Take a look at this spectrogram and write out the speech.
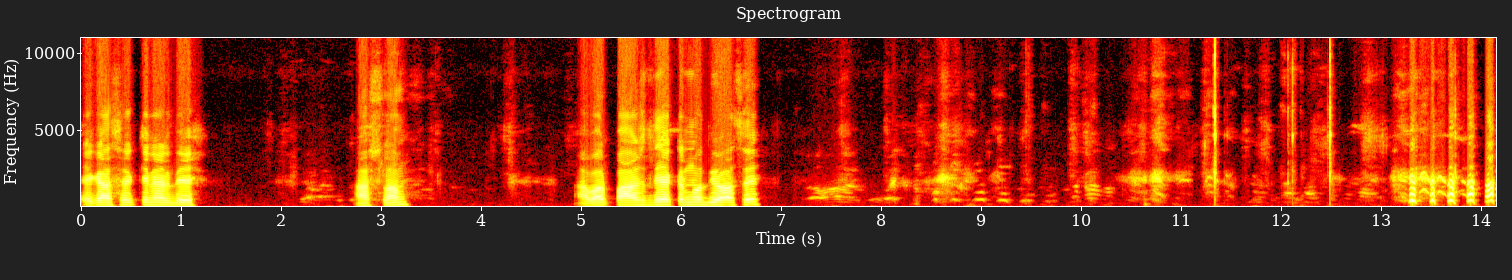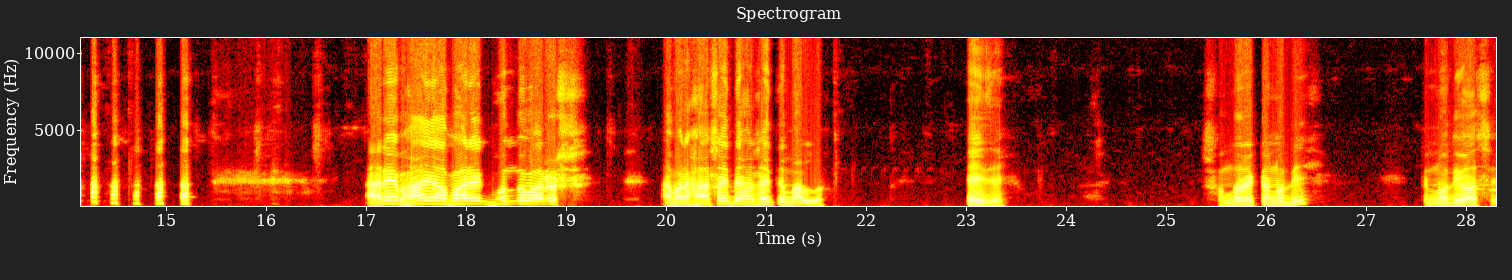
এই গাছের কিনার দিয়ে আসলাম। আবার পাশ দিয়ে একটা নদীও আছে। আরে ভাই, আমার এক বন্ধু মানুষ আমার হাসাইতে হাসাইতে মারলো। এই যে, সুন্দর একটা নদী নদীও আছে।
